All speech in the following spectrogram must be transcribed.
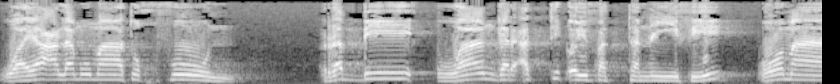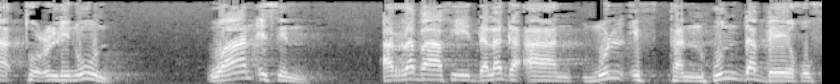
ويعلم ما تخفون وان قرأت أيفتني في وما تعلنون وان اسن الربا في دلقان ملئفتن هند بيغف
